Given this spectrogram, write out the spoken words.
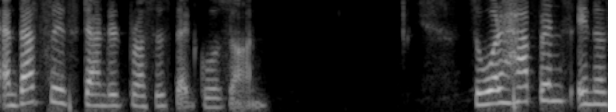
And that's a standard process that goes on. So what happens in a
